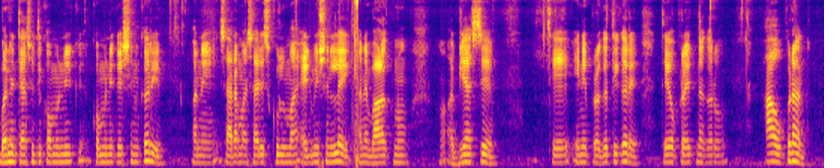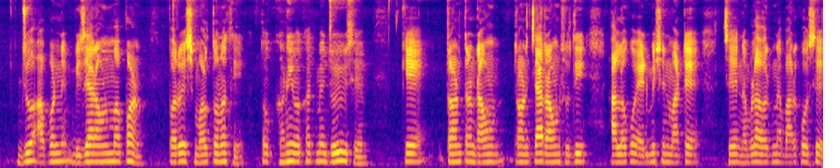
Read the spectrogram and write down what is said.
બને ત્યાં સુધી કોમ્યુનિક કોમ્યુનિકેશન કરી અને સારામાં સારી સ્કૂલમાં એડમિશન લઈ અને બાળકનો અભ્યાસ છે તે એની પ્રગતિ કરે તેવો પ્રયત્ન કરો. આ ઉપરાંત જો આપણને બીજા રાઉન્ડમાં પણ પ્રવેશ મળતો નથી, તો ઘણી વખત મેં જોયું છે કે ત્રણ ત્રણ રાઉન્ડ, ત્રણ ચાર રાઉન્ડ સુધી આ લોકો એડમિશન માટે જે નબળા વર્ગના બાળકો છે,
